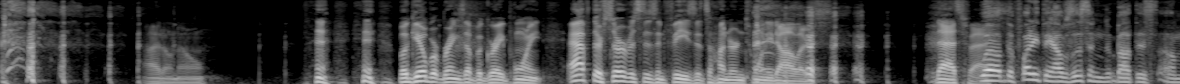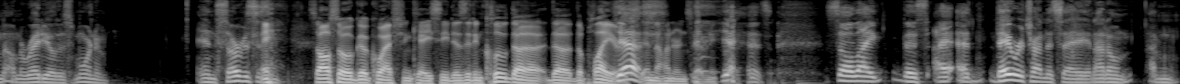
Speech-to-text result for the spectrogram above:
I don't know. but Gilbert brings up a great point. After services and fees, it's $120. That's fast. Well, the funny thing, I was listening about this on on the radio this morning, and services. and- it's also a good question, Casey. Does it include the the, the players Yes. in the 170? yes. So like this, I, I they were trying to say, and I don't, I'm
